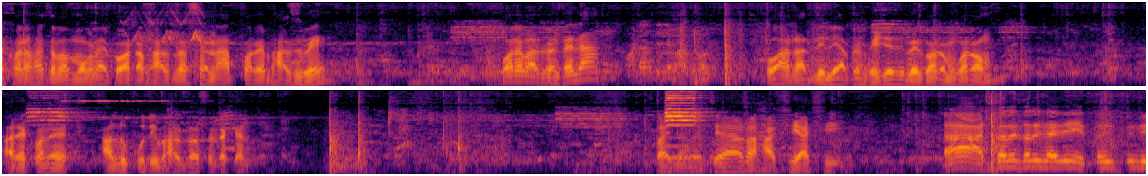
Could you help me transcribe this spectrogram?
এখন হয়তো বা মোগলাই পোয়াটা ভাজতেছে না পরে ভাজবে। পরে ভাজবেন তাই না? অর্ডার দিলে আপনি ভেজে দিবে গরম গরম। আর এখানে আলু পুরি ভাজতেছে দেখেন। ভাইজানের চেহারা হাসি হাসি। হ্যাঁ তরে তরে নাই রে তুই তুমি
